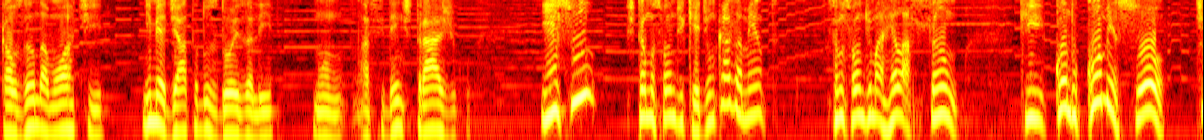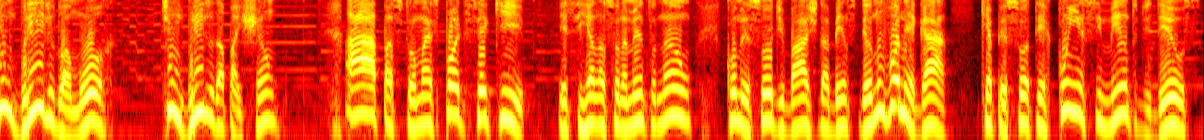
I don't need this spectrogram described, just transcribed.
causando a morte imediata dos dois ali, num acidente trágico. Isso estamos falando de quê? De um casamento. Estamos falando de uma relação que, quando começou, tinha um brilho do amor, tinha um brilho da paixão. Ah, pastor, mas pode ser que esse relacionamento não começou debaixo da bênção de Deus. Eu não vou negar que a pessoa ter conhecimento de Deus,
